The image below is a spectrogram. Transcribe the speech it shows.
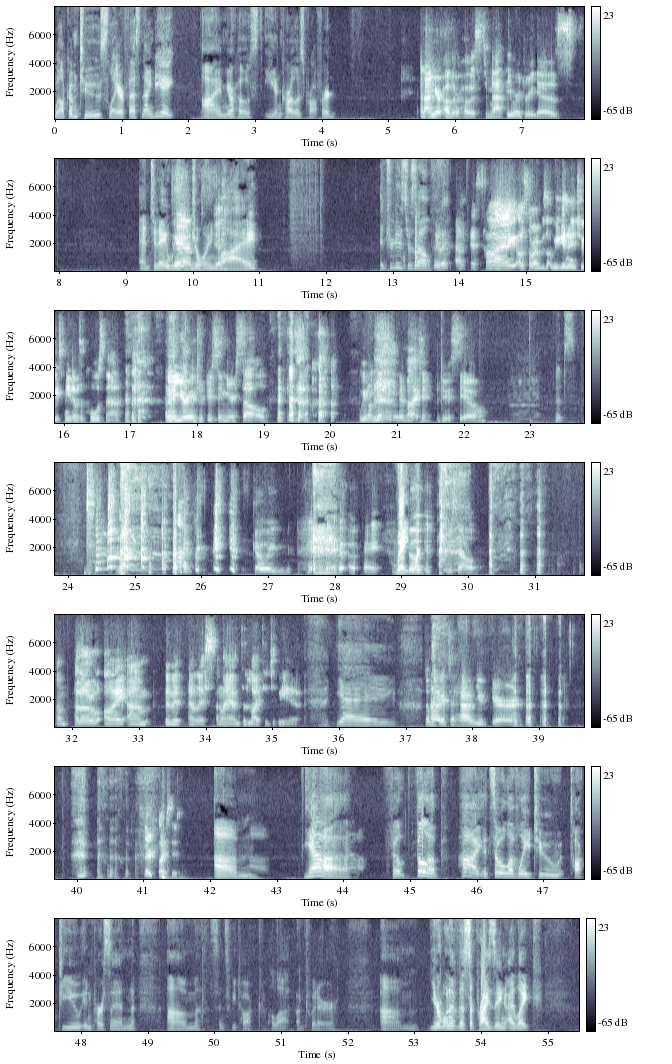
Welcome to Slayerfest 98. I'm your host, Ian Carlos Crawford. And I'm your other host, Matthew Rodriguez. And today we are joined yeah. by. Introduce yourself. Yes, hi. Oh, sorry. Was, were you going to introduce me? There was a pause there. No, you're introducing yourself. We don't get paid enough to introduce you. Oops. Everything is going. okay. Wait, Philip, introduce yourself. um, hello, I am Philip Ellis, and I am delighted to be here. Yay. Delighted to have you here. Very excited. um, yeah. Phil- Philip, hi. It's so lovely to talk to you in person. Um, since we talk a lot on Twitter. Um, you're one of the surprising. I like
